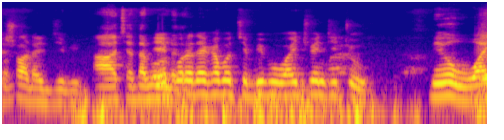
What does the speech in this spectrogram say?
একশো আঠাশ জিবি আচ্ছা তারপর দেখা হচ্ছে Vivo Y twenty two Vivo Y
